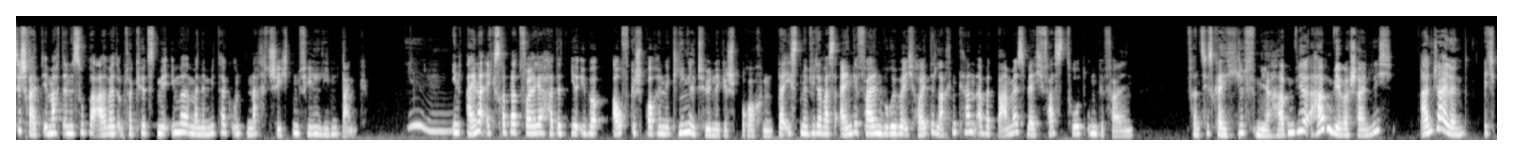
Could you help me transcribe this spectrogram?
Sie schreibt, ihr macht eine super Arbeit und verkürzt mir immer meine Mittag- und Nachtschichten. Vielen lieben Dank. Hm. In einer Extrablattfolge hattet ihr über aufgesprochene Klingeltöne gesprochen. Da ist mir wieder was eingefallen, worüber ich heute lachen kann, aber damals wäre ich fast tot umgefallen. Franziska, hilf mir. Haben wir, haben wir wahrscheinlich? Anscheinend. Ich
